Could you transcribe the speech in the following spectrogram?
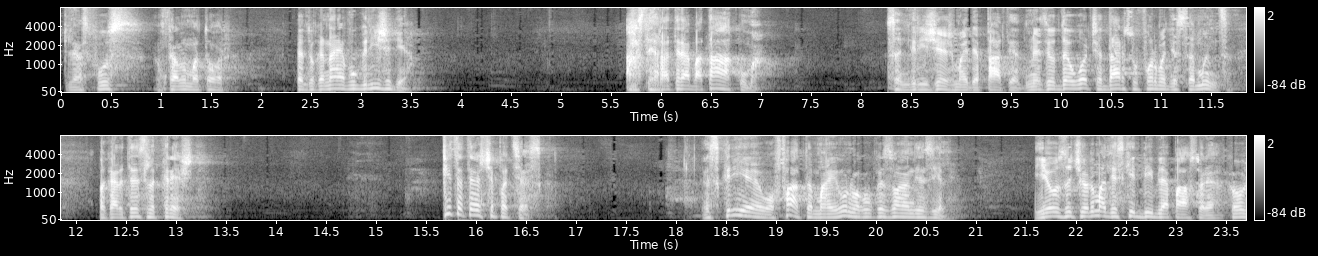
Și le-am spus în felul următor. Pentru că n-ai avut grijă de ea. Asta era treaba ta acum să îngrijești mai departe. Dumnezeu dă orice dar sub formă de sămânță pe care trebuie să-l crești. Fiți atenți ce pățesc. Îmi scrie o fată mai în urmă cu câțiva ani de zile. Eu zic, eu nu mă deschid Biblia, pastore, că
